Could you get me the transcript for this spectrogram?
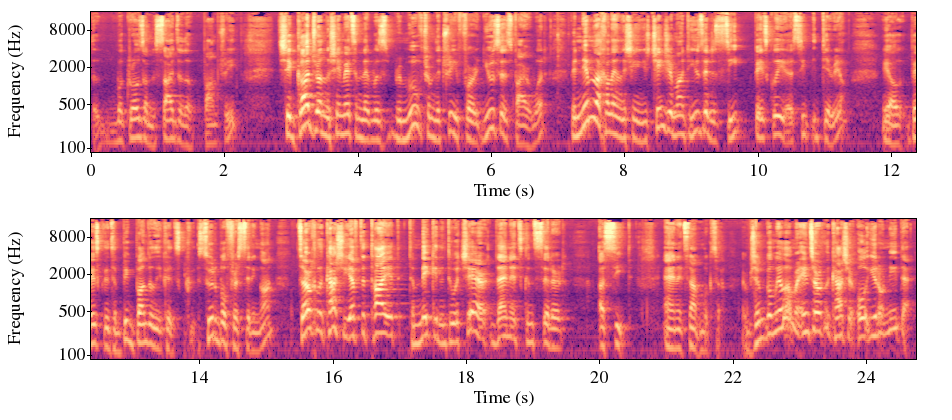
the, what grows on the sides of the palm tree. Shegadron l'shem that was removed from the tree for use as firewood. V'nimlach alein l'shem, you change your mind to use it as seat, basically a seat material. You know, basically it's a big bundle you could suitable for sitting on. Tzarech l'kashi, you have to tie it to make it into a chair. Then it's considered a seat, and it's not muktzah. Oh, you don't need that.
